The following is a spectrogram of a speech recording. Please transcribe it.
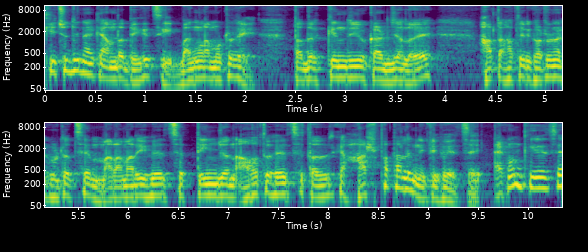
কিছুদিন আগে আমরা দেখেছি বাংলা মোটরে তাদের কেন্দ্রীয় কার্যালয়ে হাতাহাতির ঘটনা ঘটেছে, মারামারি হয়েছে, তিনজন আহত হয়েছে, তাদেরকে হাসপাতালে নিতে হয়েছে। এখন কি হয়েছে?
